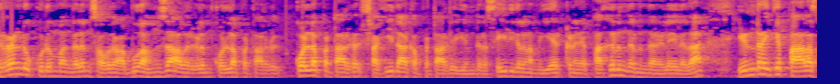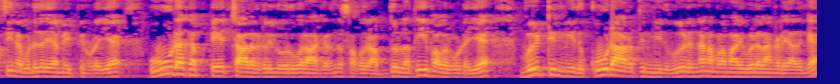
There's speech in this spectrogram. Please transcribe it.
இரண்டு குடும்பங்களும் சகோதரர் அபு ஹம்சா அவர்களும் கொல்லப்பட்டார்கள். கொல்லப்பட்டார்கள் ஷஹீதாக்கப்பட்டார்கள் என்கிற செய்திகளை நம்ம ஏற்கனவே பகிர்ந்திருந்த நிலையில தான் இன்றைக்கு பாலஸ்தீன விடுதலை அமைப்பினுடைய ஊடக பேச்சாளர்களில் ஒருவராக இருந்த சகோதரர் அப்துல் லத்தீப் அவர்களுடைய வீட்டின் மீது கூடாரத்தின் மீது வீடுன்னா நம்மள மாதிரி வீடெல்லாம் கிடையாதுங்க.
